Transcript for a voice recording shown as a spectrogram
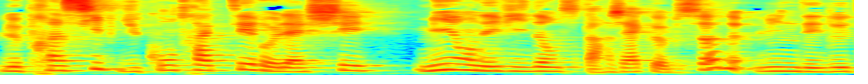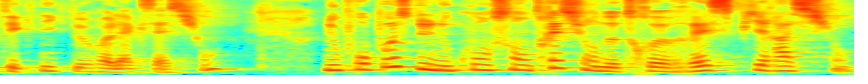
le principe du contracté-relâché mis en évidence par Jacobson, l'une des deux techniques de relaxation, nous propose de nous concentrer sur notre respiration,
